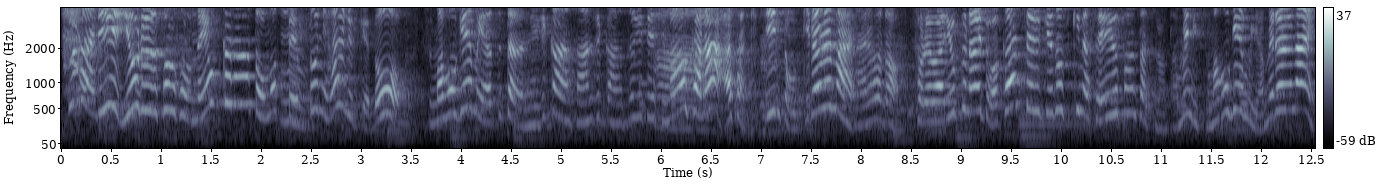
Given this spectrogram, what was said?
つまり夜そろそろ寝よっかなと思って布団に入るけど、スマホゲームやってたら2時間3時間過ぎてしまうから朝きちんと起きられない。なるほど。それは良くないと分かってるけど好きな声優さんたちのためにスマホゲームやめられない。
